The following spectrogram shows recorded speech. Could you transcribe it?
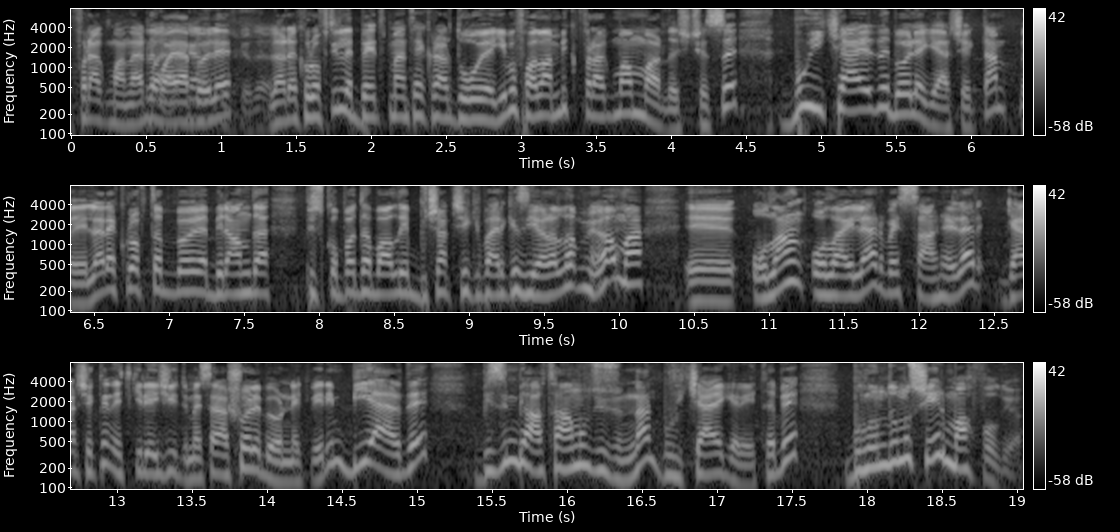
Fragmanlarda Bayağı bayağı böyle evet. Lara Croft de Batman tekrar doğuya gibi falan bir fragman vardı açıkçası. Bu hikayede de böyle gerçekten. E, Lara Croft da böyle bir anda psikopata bağlayıp bıçak çekip herkesi yaralamıyor ama e, olan olaylar ve sahneler gerçekten etkileyiciydi. Mesela şöyle bir örnek vereyim. Bir yerde bizim bir hatamız yüzünden bu hikaye gereği tabii bulunduğumuz şehir mahvoluyor.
